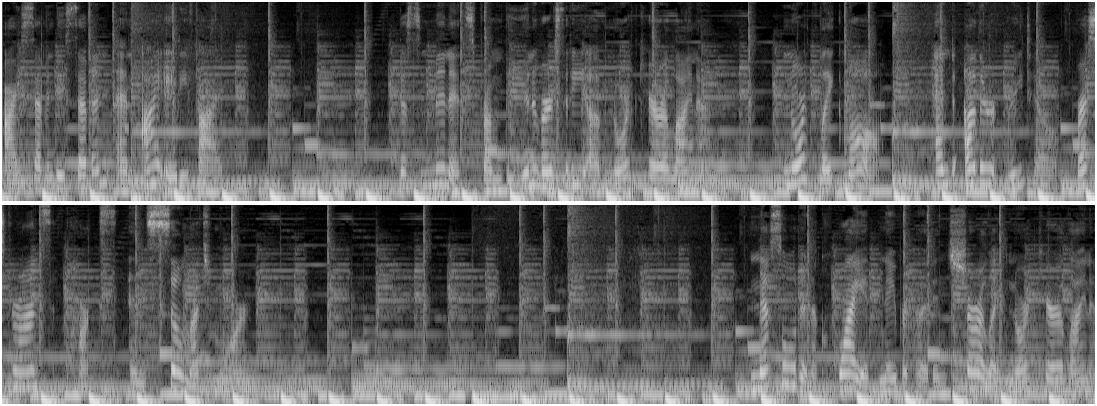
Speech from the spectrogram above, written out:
I 77 and I 85, just minutes from the University of North Carolina, North Lake Mall, and other retail, restaurants, parks, and so much more. Nestled in a quiet neighborhood in Charlotte, North Carolina,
